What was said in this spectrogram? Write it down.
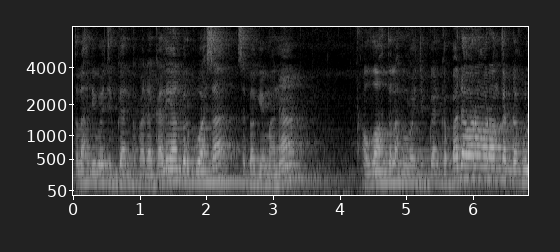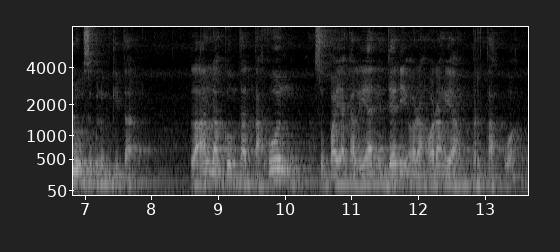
telah diwajibkan kepada kalian berpuasa sebagaimana Allah telah mewajibkan kepada orang-orang terdahulu sebelum kita. La'allakum tattaqun supaya kalian menjadi orang-orang yang bertakwa.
